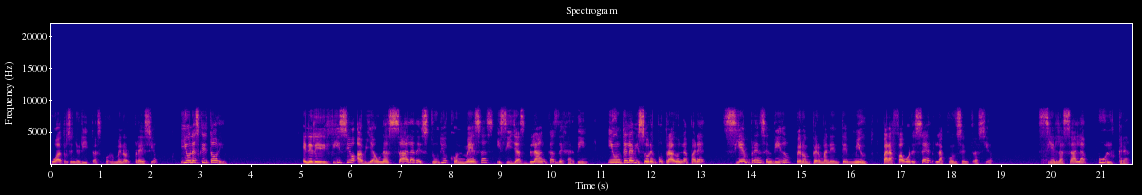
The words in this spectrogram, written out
cuatro señoritas por un menor precio y un escritorio. En el edificio había una sala de estudio con mesas y sillas blancas de jardín y un televisor empotrado en la pared, siempre encendido pero en permanente mute para favorecer la concentración. Si en la sala pulcra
